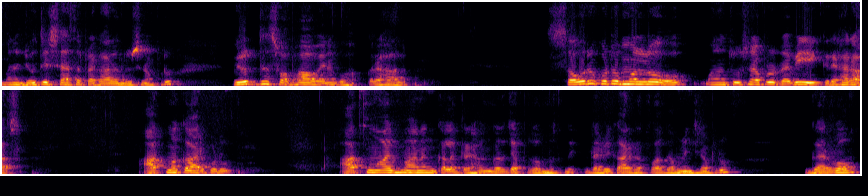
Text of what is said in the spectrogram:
మన జ్యోతిష్ శాస్త్ర ప్రకారం చూసినప్పుడు విరుద్ధ స్వభావమైన గ్రహాలు. సౌర కుటుంబంలో మనం చూసినప్పుడు రవి గ్రహరాశి. ఆత్మకారకుడు ఆత్మాభిమానం కల గ్రహం కదా చెప్పబడుతుంది. రవి కారకత్వాలు గమనించినప్పుడు గర్వం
